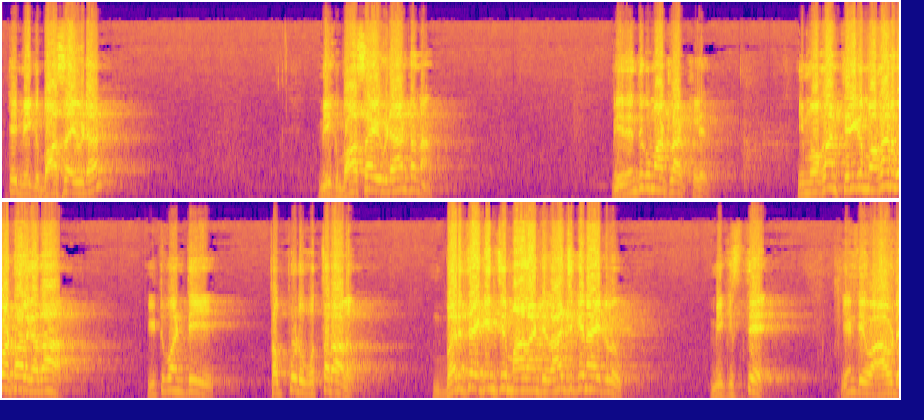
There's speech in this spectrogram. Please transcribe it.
అంటే మీకు బాసాయివిడా మీకు బాసాయివిడా అంటనా? మీరెందుకు మాట్లాడట్లేదు? ఈ ముఖాన్ని తిరిగి ముఖాన్ని కొట్టాలి కదా. ఇటువంటి తప్పుడు ఉత్తరాలు బరి తెగించి మాలాంటి రాజకీయ నాయకులు మీకు ఇస్తే ఏంటి ఆవిడ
